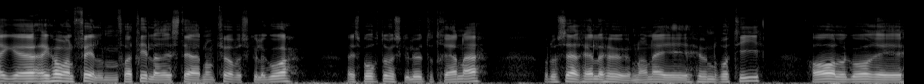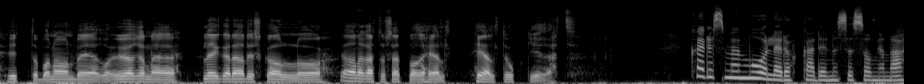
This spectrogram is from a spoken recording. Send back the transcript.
Jeg, eh, jeg har en film fra tidligere i sted, før vi skulle gå. Jeg spurte om vi skulle ut og trene, og du ser hele hunden. Han er i 110. Halen går i hytt og bananbær, og ørene ligger der de skal. og ja, Han er rett og slett bare helt, helt oppgiret. Hva er det som er målet deres denne sesongen, da?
